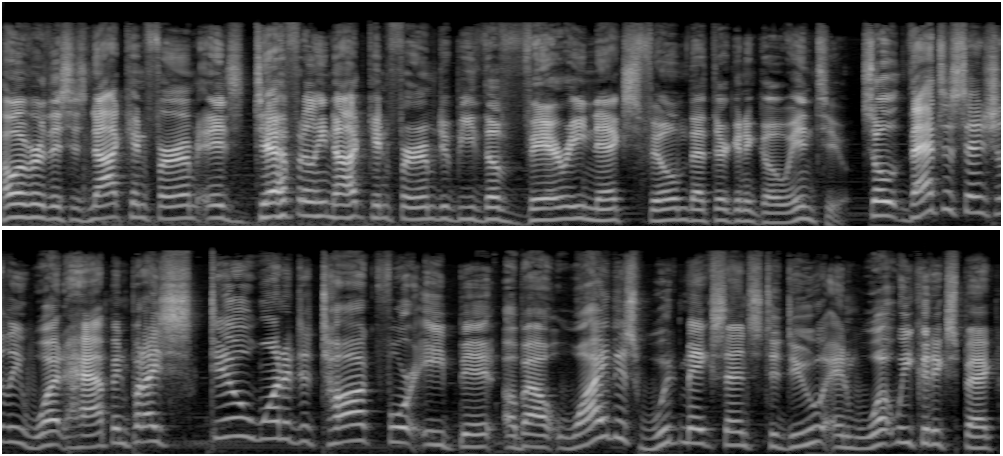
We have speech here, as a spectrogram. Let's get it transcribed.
However, this is not confirmed, and it's definitely not confirmed to be the very next film that they're going to go into. So that's essentially what happened, but I still wanted to talk for a bit about why this would make sense to do and what we could expect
